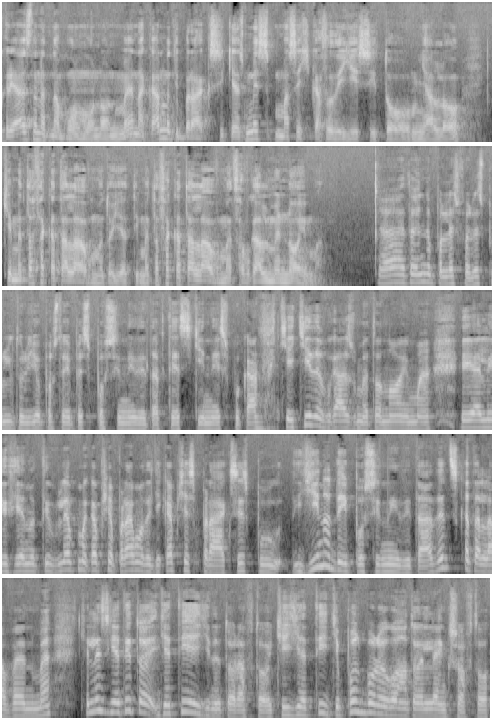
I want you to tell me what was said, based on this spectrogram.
χρειάζεται να την απομονώνουμε, να κάνουμε την πράξη και ας μην μας έχει καθοδηγήσει το μυαλό και μετά θα καταλάβουμε το γιατί. Μετά θα καταλάβουμε, θα βγάλουμε νόημα. Εδώ είναι πολλές φορές που λειτουργεί όπως το είπες υποσυνείδητα αυτές τι κινήσεις που κάνουμε. Και εκεί δεν βγάζουμε το νόημα. Η αλήθεια είναι ότι βλέπουμε κάποια πράγματα και κάποιες πράξεις που γίνονται υποσυνείδητα, δεν τις καταλαβαίνουμε και λες γιατί, γιατί έγινε τώρα αυτό και γιατί και πώς μπορώ εγώ να το ελέγξω αυτό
